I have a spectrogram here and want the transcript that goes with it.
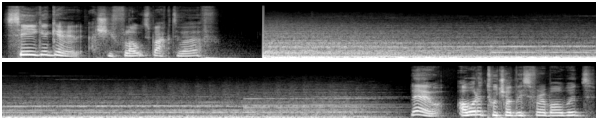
seeing again as she floats back to Earth. Now, I want to touch on this for a moment.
